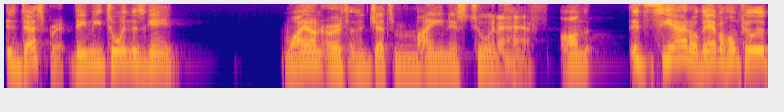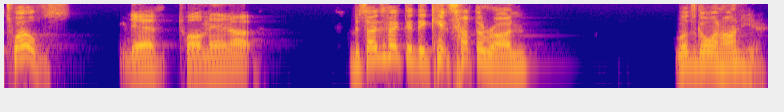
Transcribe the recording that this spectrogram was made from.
is desperate. They need to win this game. Why on earth are the Jets minus two and a half on the, it's Seattle. They have a home field of 12s. Yeah, 12 man up. Besides the fact that they can't stop the run, what's going on here?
